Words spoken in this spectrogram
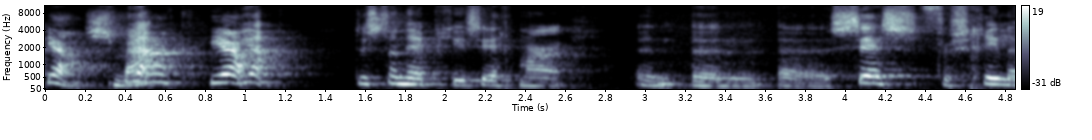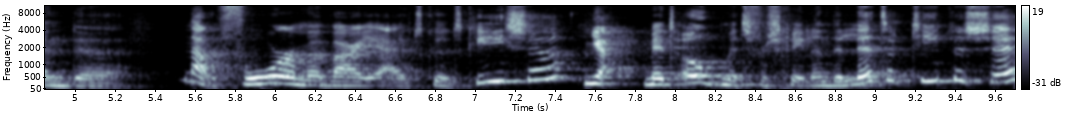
ja. smaak. Ja. Dus dan heb je zeg maar een, een zes verschillende nou, vormen waar je uit kunt kiezen. Ja. Met ook met verschillende lettertypes, hè,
